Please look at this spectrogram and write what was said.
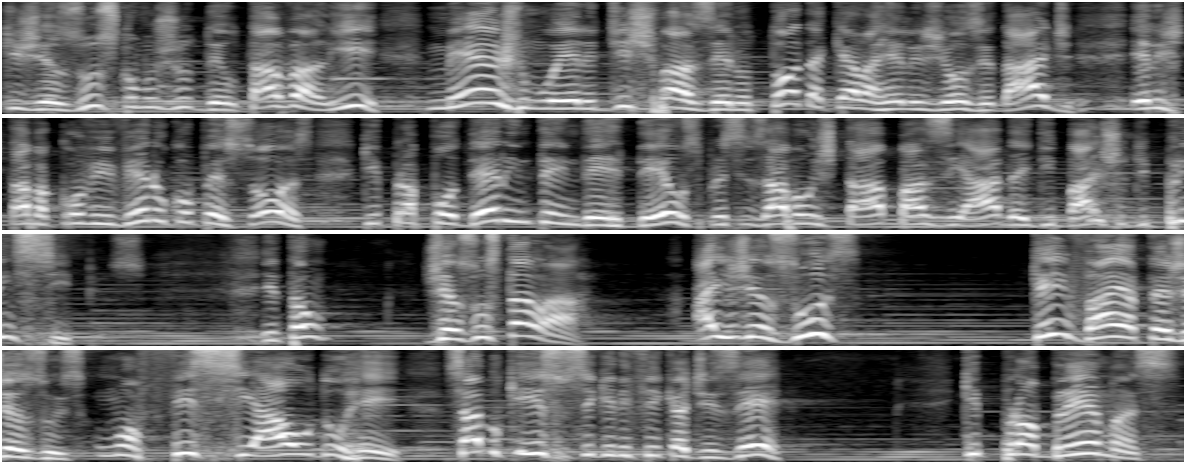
que Jesus, como judeu, estava ali, mesmo ele desfazendo toda aquela religiosidade, ele estava convivendo com pessoas que, para poder entender Deus, precisavam estar baseadas debaixo de princípios. Então, Jesus está lá. Aí Jesus, quem vai até Jesus? Um oficial do rei. Sabe o que isso significa dizer? Que problemas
